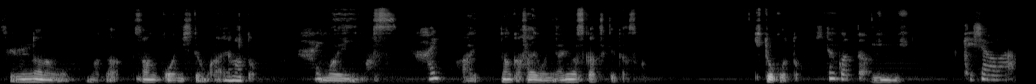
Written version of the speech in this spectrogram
そんなのもまた参考にしてもらえればとはい。思います。はい。はい、なんか最後にありますかつけたすか一言。一言。化うん粧は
